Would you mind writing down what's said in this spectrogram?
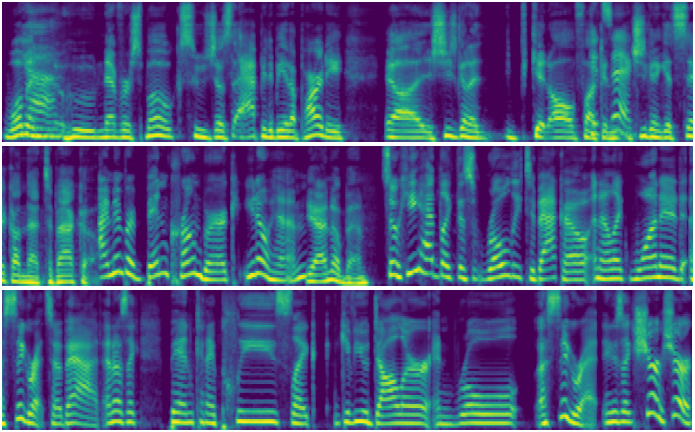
woman Yeah. who never smokes, who's just happy to be at a party, uh, she's gonna get all fucking. sick. she's gonna get sick on that tobacco. I remember Ben Kronberg, you know him. yeah, I know Ben. So he had like this roly tobacco and I like wanted a cigarette so bad. And I was like, Ben, can I please like give you a dollar and roll a cigarette? And he's like, sure, sure.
